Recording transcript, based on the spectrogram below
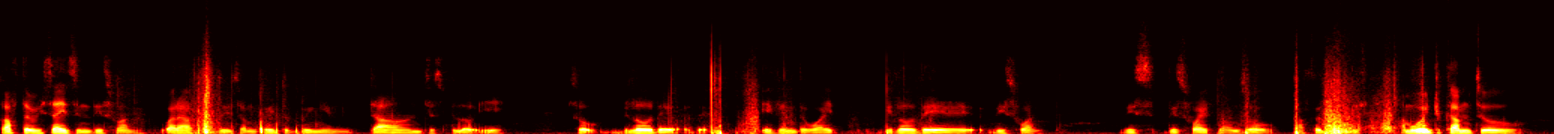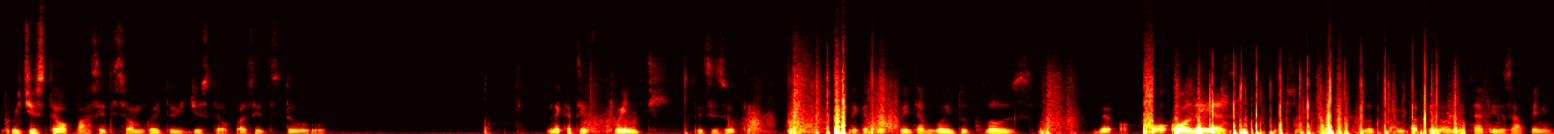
So after resizing this one what i have to do is i'm going to bring him down just below here so below the, the even the white below the this one this this white one. So after doing this i'm going to come to reduce the opacity. So i'm going to reduce the opacity to negative 20 this is okay. Negative 20 i'm going to close the all, layers. Look i'm tapping on it. Nothing is happening.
